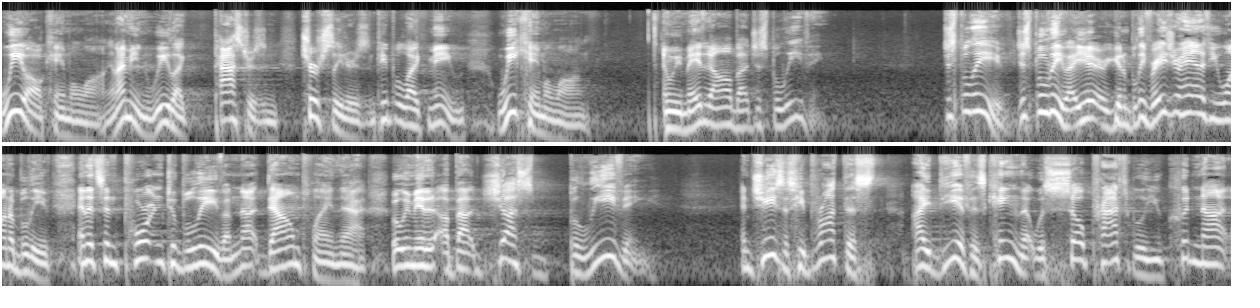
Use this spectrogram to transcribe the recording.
We all came along, and I mean we like pastors and church leaders and people like me, we came along and we made it all about just believing. Just believe. Just believe. Are You're going to believe. Raise your hand if you want to believe. And it's important to believe. I'm not downplaying that. But we made it about just believing. And Jesus, He brought this idea of His kingdom that was so practical, you could not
